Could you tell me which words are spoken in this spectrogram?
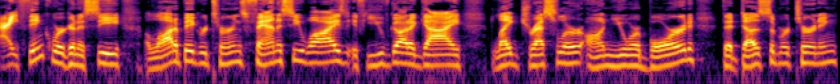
I think we're going to see a lot of big returns fantasy wise. If you've got a guy like Dressler on your board that does some returning,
